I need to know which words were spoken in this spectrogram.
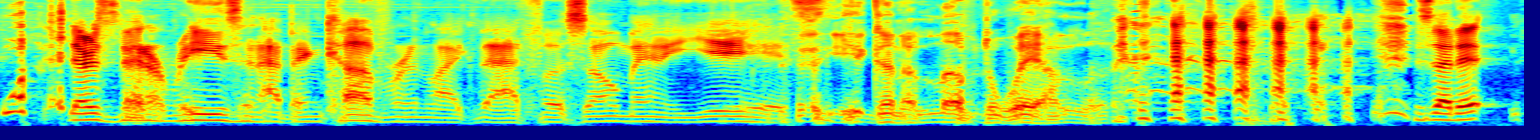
What? "There's been a reason I've been covering like that for so many years." You're gonna love the way I look. Is that it?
